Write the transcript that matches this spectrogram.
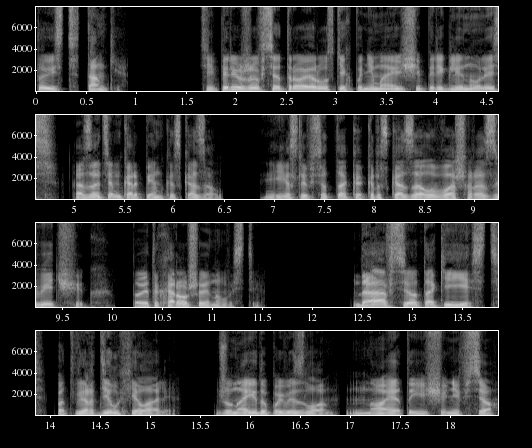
то есть танке. Теперь уже все трое русских понимающие переглянулись, а затем Карпенко сказал. «Если все так, как рассказал ваш разведчик, то это хорошие новости». «Да, все так и есть», — подтвердил Хилали. Джунаиду повезло, но это еще не все.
